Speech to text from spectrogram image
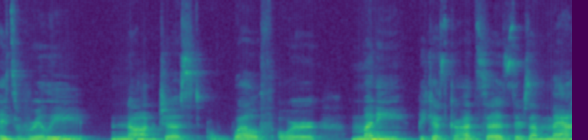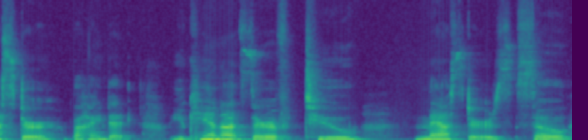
it's really not just wealth or money because God says there's a master behind it. You cannot serve two masters. So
